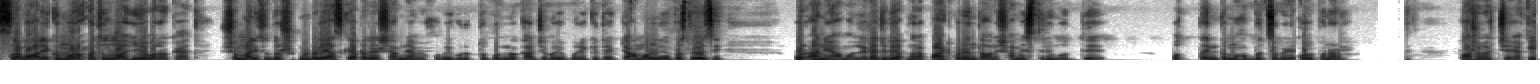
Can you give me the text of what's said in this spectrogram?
আসসালামু আলাইকুম ওরহমতুল্লাহি বারাকাত সম্মানিত দর্শক মন্ডলী আজকে আপনাদের সামনে আমি খুবই গুরুত্বপূর্ণ, কার্যকরী, পরীক্ষিত একটি আমল নিয়ে উপস্থিত হয়েছি কোরআনে আমল। এটা যদি আপনারা পাঠ করেন, তাহলে স্বামী স্ত্রীর মধ্যে অত্যন্ত মহব্বত কল্পনার আসলে হচ্ছে একই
